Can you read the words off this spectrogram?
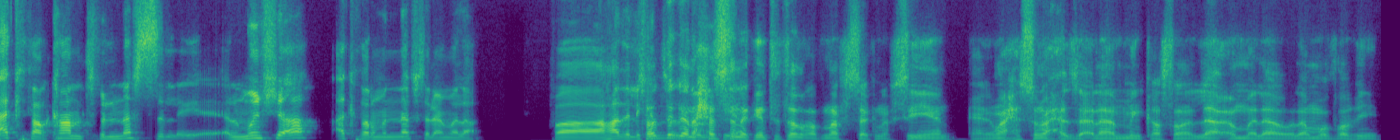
أكثر كانت في نفس المنشأة أكثر من نفس العملاء. فهذا اللي كنت صدق أنا أحس. إنك أنت تضغط نفسك نفسيا. يعني ما أحس إنه احد زعلان منك أصلا لا عملاء ولا موظفين.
